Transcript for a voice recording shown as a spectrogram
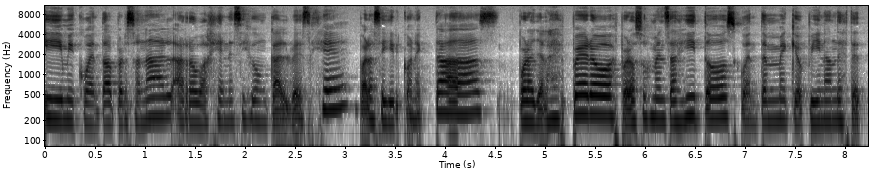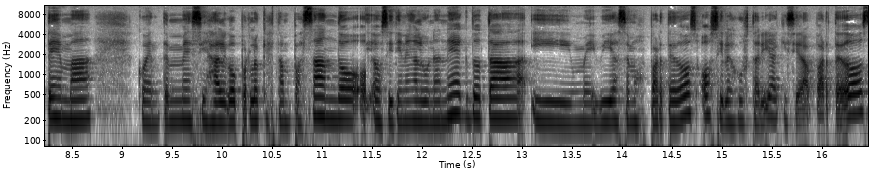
y mi cuenta personal, arroba Génesis Goncalves G, para seguir conectadas. Por allá las espero, espero sus mensajitos, cuéntenme qué opinan de este tema, cuéntenme si es algo por lo que están pasando o, si tienen alguna anécdota y maybe hacemos parte 2 o si les gustaría que hiciera parte 2.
